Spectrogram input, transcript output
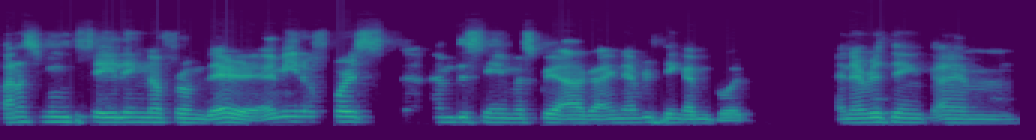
parang smooth sailing na from there. I mean, of course, I'm the same as Kuya Aga. I never think I'm good. I never think I'm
